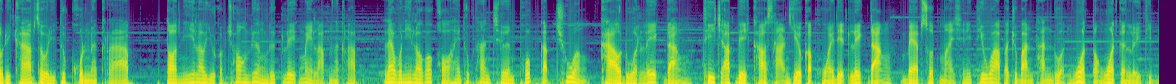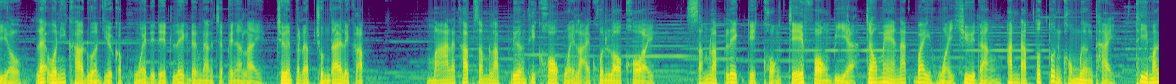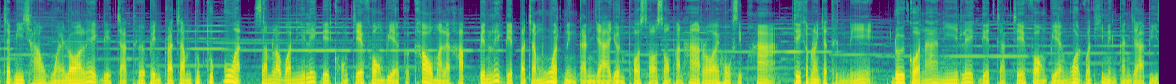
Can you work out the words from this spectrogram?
วัสดีครับ สวัสดีทุกคนนะครับ ตอนนี้เราอยู่กับช่องเรื่องลึกเลขไม่ลับนะครับ และวันนี้เราก็ขอให้ทุกท่านเชิญพบกับช่วงข่าวด่วนเลขดัง ที่จะอัปเดตข่าวสารเกี่ยวกับหวยเด็ดเลขดัง แบบสดใหม่ชนิดที่ว่าปัจจุบันทันด่วนงวดต่องวดกันเลยทีเดียว และวันนี้ข่าวด่วนเกี่ยวกับหวยเด็ดเลขดัง ๆ จะเป็นอะไร เชิญไปรับชมได้เลยครับ มาแล้วครับสำหรับเรื่องที่คอหวยหลายคนรอคอยสำหรับเลขเด็ดของเจ๊ฟองเบียร์เจ้าแม่นักใบหวยชื่อดัง อันดับต้นๆของเมืองไทย ที่มักจะมีชาวหวยรอเลขเด็ดจากเธอเป็นประจำทุกๆ งวดสำหรับวันนี้เลขเด็ดของเจ๊ฟองเบียร์ก็เข้ามาแล้วครับ เป็นเลขเด็ดประจำงวด 1 กันยายน พศ 2565 ที่กำลังจะถึงนี้ โดยก่อนหน้านี้เลขเด็ดจากเจ๊ฟองเบียร์งวดวันที่ 1 กันยาปี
